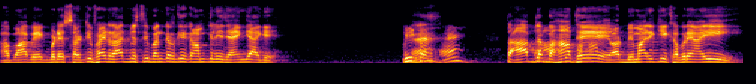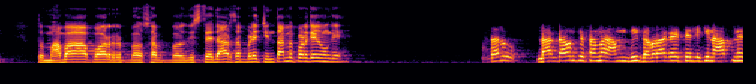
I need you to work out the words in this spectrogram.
अब आप एक बड़े सर्टिफाइड राजमिस्त्री बनकर के काम के लिए जाएँगे आगे। जी सर तो आप जब वहाँ थे और बीमारी की खबरें आई तो माँ बाप और सब रिश्तेदार सब बड़े चिंता में पड़ गए होंगे। सर लॉकडाउन के समय हम भी घबरा गए थे लेकिन आपने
